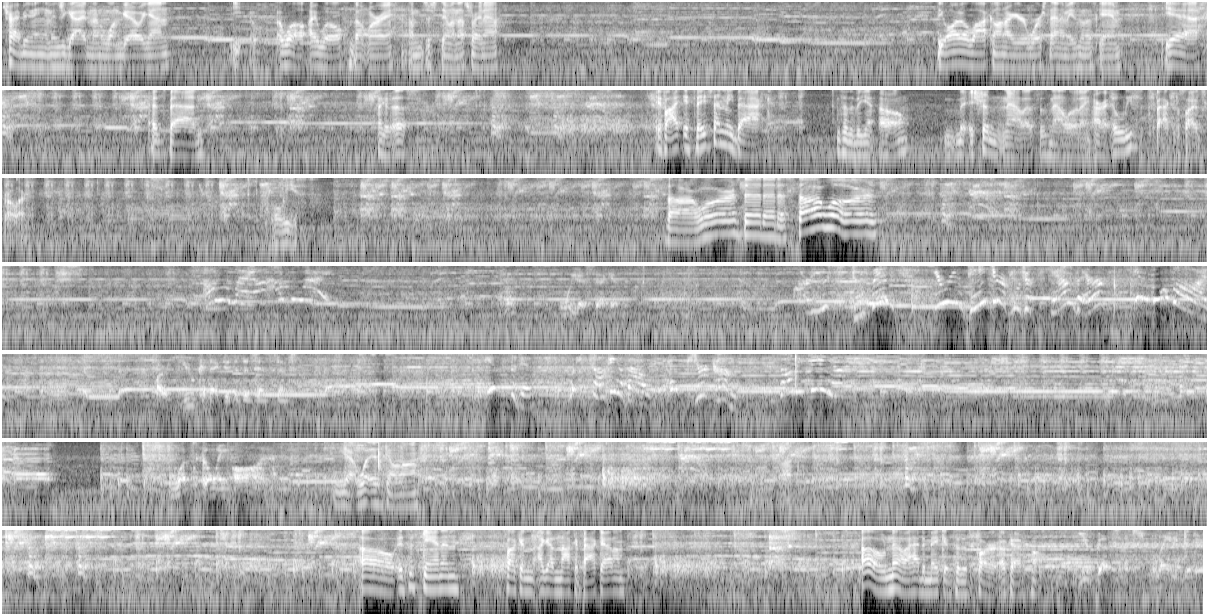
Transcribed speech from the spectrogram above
Try beating Ninja Gaiden in one go again. Well, I will. Don't worry. I'm just doing this right now. The auto lock on are your worst enemies in this game. Yeah. It's bad. Look at this. If I if they send me back to the begin oh it shouldn't now this is now loading. Alright, at least it's back to side scroller. At least. Star Wars, da da da, Star Wars. Out the way! Out the way! Wait a second. Are you stupid? Is this Ganon? Fucking, I gotta knock it back at him. Oh no, I had to make it to this part. Okay. You've got some explaining to do.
